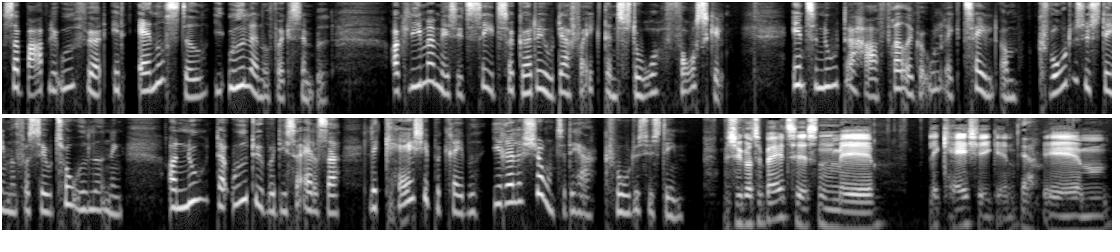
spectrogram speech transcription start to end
så bare bliver udført et andet sted, i udlandet for eksempel. Og klimamæssigt set, så gør det jo derfor ikke den store forskel. Indtil nu, der har Frederik og Ulrik talt om kvotesystemet for CO2-udledning, og nu der uddyber de så altså lækagebegrebet i relation til det her kvotesystem. Hvis vi går tilbage til sådan med lækage igen, Ja. øhm,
